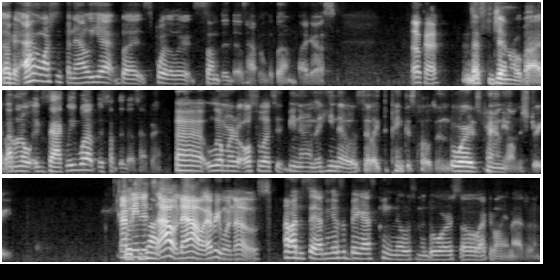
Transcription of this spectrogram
Okay, I haven't watched the finale yet, but spoiler alert, something does happen with them, I guess. Okay. That's the general vibe. I don't know exactly what, but something does happen. Uh, Lil Murda also lets it be known that he knows that like the pink is closing. The word is apparently on the street. I mean, it's not... out now. Everyone knows. I had to say, I mean, there's a big ass pink notice in the door, so I can only imagine.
